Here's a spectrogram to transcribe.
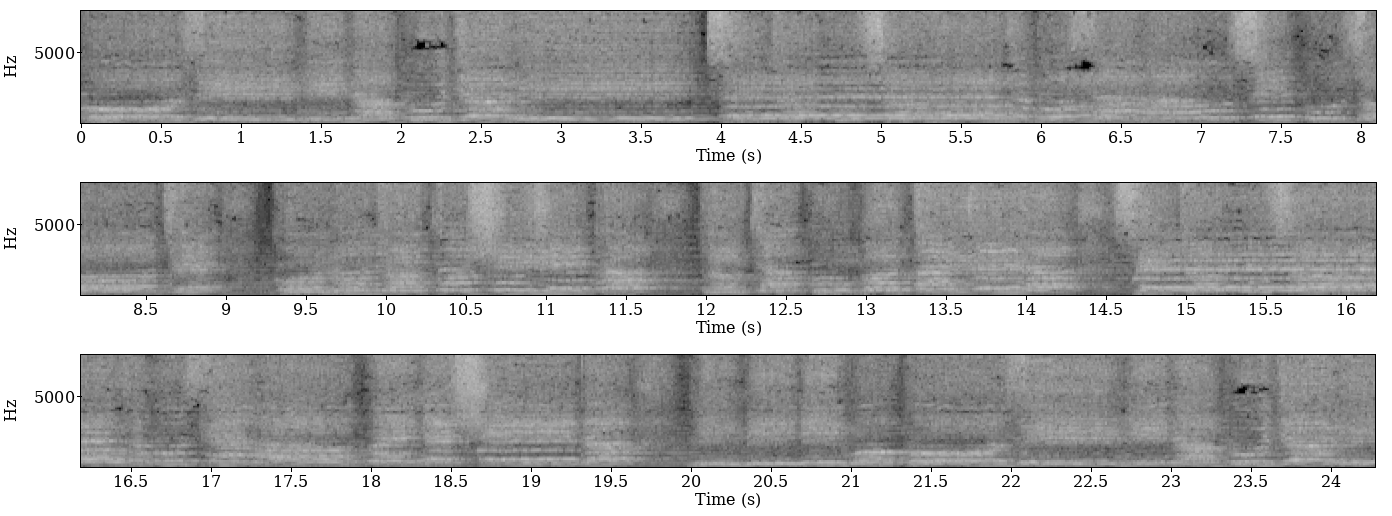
mokozi ninakujali sitakusahau siku zote. Kono takushika nitakumbatia sitakusahau kwenye shida. Mimi ni mwokozi ninakujali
